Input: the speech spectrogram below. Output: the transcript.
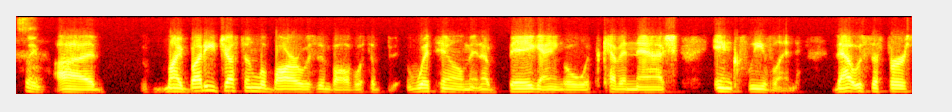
Same. Uh my buddy Justin LaBar was involved with a, with him in a big angle with Kevin Nash in Cleveland. That was the first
